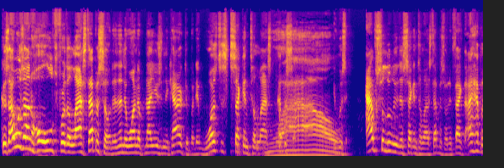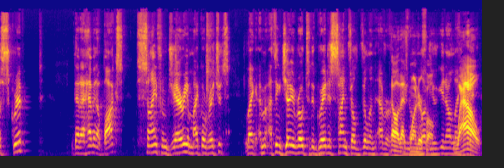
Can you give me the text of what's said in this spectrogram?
Because I was on hold for the last episode, and then they wound up not using the character, but it was the second to last episode. Wow. It was absolutely the second to last episode. In fact, I have a script that I have in a box signed from Jerry and Michael Richards. Like I, mean, I think Jerry wrote to the greatest Seinfeld villain ever. Oh, that's You know, wonderful. You, you know, like wow.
